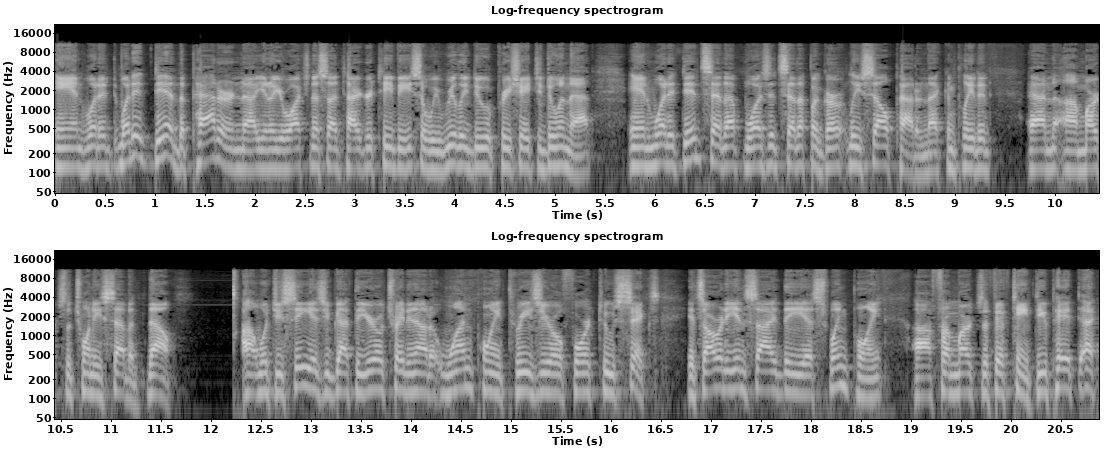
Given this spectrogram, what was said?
and what it what it did, the pattern. Uh, you know, you're watching us on Tiger TV, so we really do appreciate you doing that. And what it did set up was it set up a Gartley sell pattern that completed on uh, March the 27th. Now. Uh, what you see is you've got the euro trading out at 1.30426. It's already inside the uh, swing point uh, from March the 15th. Do you pay it? Uh,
